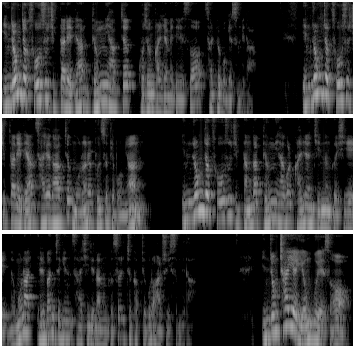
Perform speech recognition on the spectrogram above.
인종적 소수 집단에 대한 병리학적 고정관념에 대해서 살펴보겠습니다. 인종적 소수 집단에 대한 사회과학적 문헌을 분석해 보면 인종적 소수 집단과 병리학을 관련 짓는 것이 너무나 일반적인 사실이라는 것을 적극적으로 알 수 있습니다. 인종 차이의 연구에서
